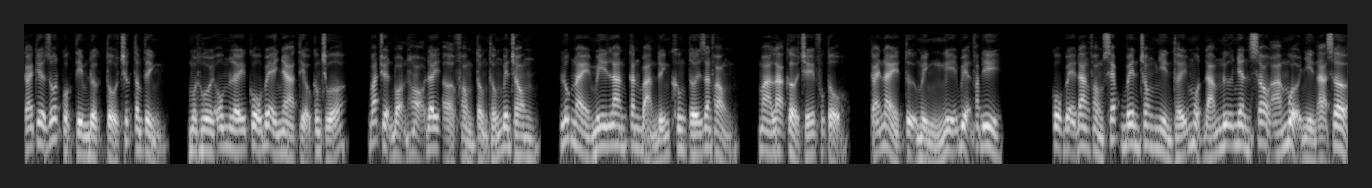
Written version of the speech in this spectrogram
cái kia rốt cuộc tìm được tổ chức tâm tình, một hồi ôm lấy cô bệ nhà tiểu công chúa, bắt chuyện bọn họ đây ở phòng tổng thống bên trong, lúc này milan căn bản đính không tới gian phòng, mà là cờ chế phục tổ, cái này tự mình nghĩ biện pháp đi. Cô bệ đang phòng xếp bên trong nhìn thấy một đám nữ nhân sau ám muội nhìn ạ sơ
